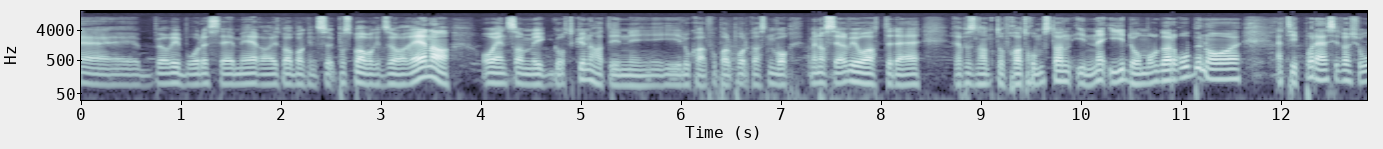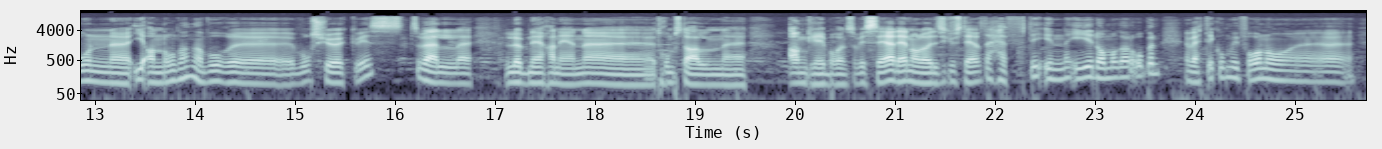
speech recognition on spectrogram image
bør vi både se mer av på Sparebankens Arena, og en som vi godt kunne hatt inn i, i lokalfotballpodkasten vår. Men nå ser vi jo at det er representanter fra Tromsdalen inne i dommergarderoben, og jeg tipper det er situasjonen i andre omganger hvor, hvor Sjøkvist vel løp ned han ene Tromsdalen angriperen. Så vi ser det når det diskuteres det heftig inne i dommergarderoben. Jeg vet ikke om vi får noe eh,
